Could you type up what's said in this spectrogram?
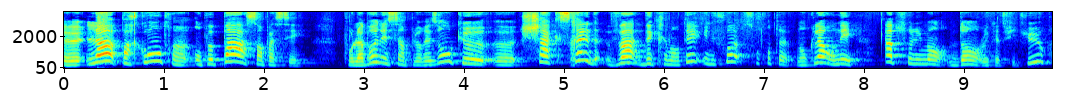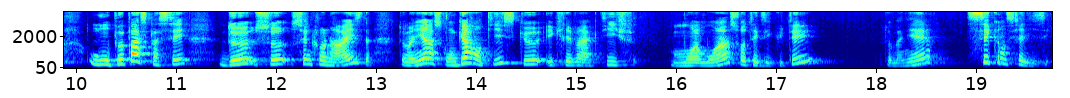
Euh, là, par contre, on ne peut pas s'en passer pour la bonne et simple raison que euh, chaque thread va décrémenter une fois son compteur. Donc là on est absolument dans le cas de figure où on ne peut pas se passer de ce synchronized de manière à ce qu'on garantisse que écrivain actif moins moins soit exécuté de manière séquentialisée.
